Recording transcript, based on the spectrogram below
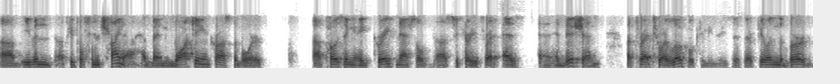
um, even uh, people from China have been walking across the border, uh, posing a great national uh, security threat. As in addition, a threat to our local communities as they're feeling the burden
